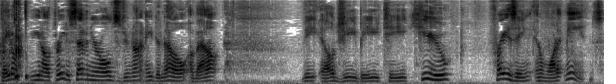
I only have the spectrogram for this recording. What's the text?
They don't, you know, three to seven year olds do not need to know about the LGBTQ phrasing and what it means.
